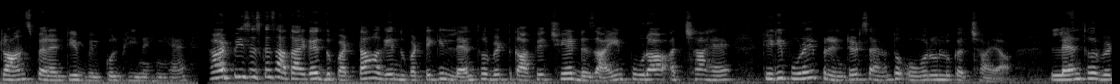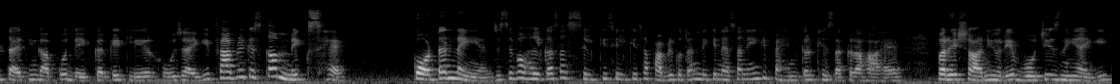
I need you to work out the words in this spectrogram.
ट्रांसपेरेंट ये बिल्कुल भी नहीं है। थर्ड पीस इसके साथ आएगा दुपट्टा। अगेन दुपट्टे की लेंथ और विथ काफ़ी अच्छी है। डिज़ाइन पूरा अच्छा है। क्योंकि पूरा ही प्रिंटेड है ना तो ओवरऑल लुक अच्छा आया। लेंथ और विथ आई थिंक आपको देख करके क्लियर हो जाएगी। फैब्रिक इसका मिक्स है। कॉटन नहीं है। जैसे वो हल्का सा सिल्की सिल्की सा फैब्रिक होता है लेकिन ऐसा नहीं है कि पहनकर खिसक रहा है, परेशानी हो रही है, वो चीज़ नहीं आएगी।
